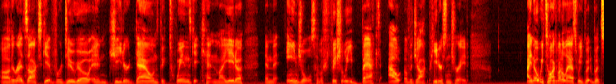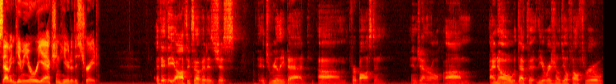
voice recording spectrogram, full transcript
Uh, the Red Sox get Verdugo and Jeter Downs. The Twins get Kenta Maeda, and the Angels have officially backed out of the Joc Pederson trade. I know we talked about it last week, but but Seven, give me your reaction here to this trade. I think the optics of it is just it's really bad um, for Boston in general. Um, I know that the, the original deal fell through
